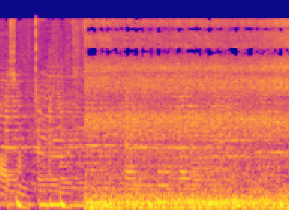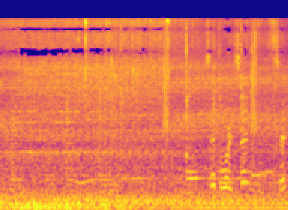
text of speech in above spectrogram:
awesome. Sit boy sit. Sit.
